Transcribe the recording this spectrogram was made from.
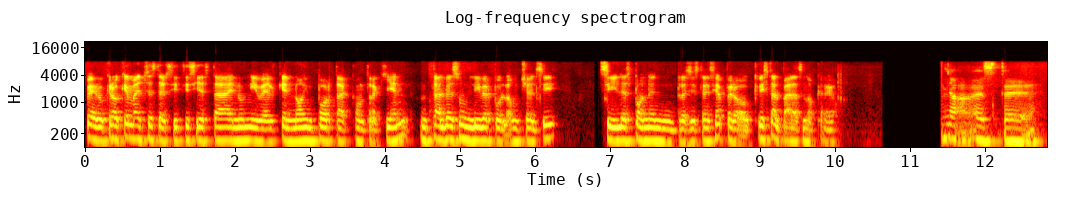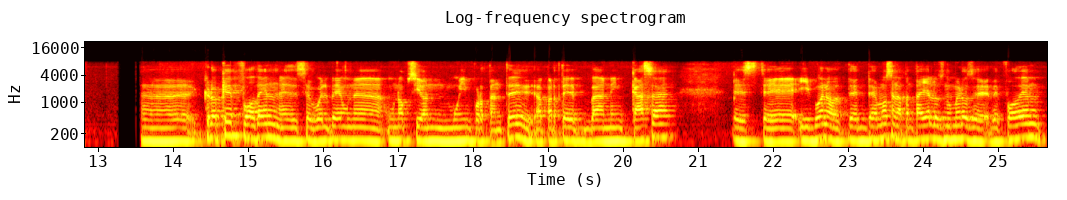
pero creo que Manchester City sí está en un nivel que no importa contra quién, tal vez un Liverpool o un Chelsea sí les ponen resistencia, pero Crystal Palace no creo. No, este eh, creo que Foden eh, se vuelve una, una, opción muy importante. Aparte van en casa. Este, y bueno, tenemos en la pantalla los números de, de Foden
